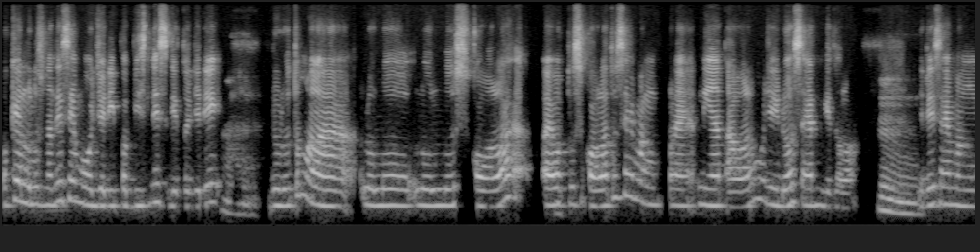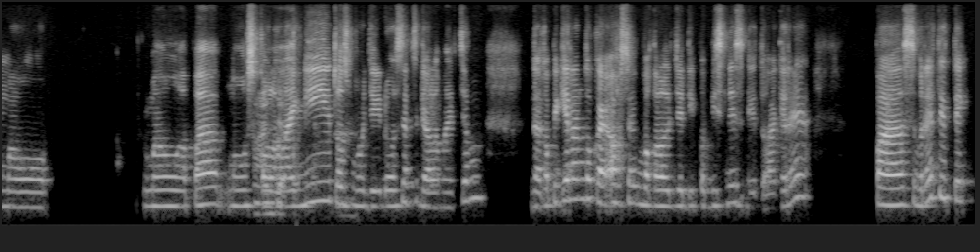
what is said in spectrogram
oke lulus nanti saya mau jadi pebisnis gitu jadi Hmm. dulu tuh malah lulus lulus sekolah eh, waktu sekolah tuh saya emang plan- niat awalnya mau jadi dosen gitu loh Hmm. jadi saya emang mau mau apa mau sekolah Ngajar. lagi terus mau jadi dosen segala macem nggak kepikiran tuh kayak oh saya bakal jadi pebisnis gitu akhirnya pas sebenarnya titik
